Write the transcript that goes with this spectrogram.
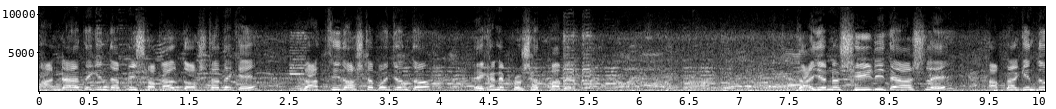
ভান্ডারাতে কিন্তু আপনি সকাল দশটা থেকে রাত্রি দশটা পর্যন্ত এখানে প্রসাদ পাবেন। তাই জন্য শিরডিতে আসলে আপনার কিন্তু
